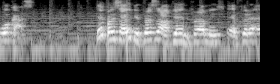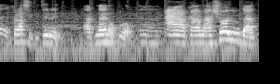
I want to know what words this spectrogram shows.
workers. Take for instance if the president appear in the federal, uh, federal, uh, secretariat at nine o'clock Mm. i can assure you that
